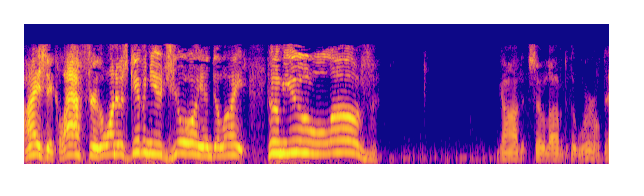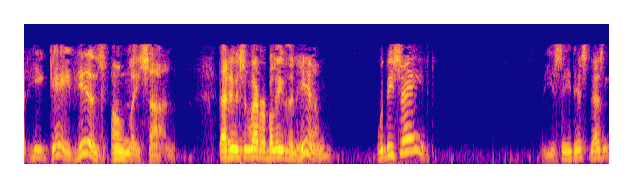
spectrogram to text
Isaac, laughter, the one who's given you joy and delight, whom you love. God so loved the world that he gave his only son, that whosoever believeth in him would be saved. You see, this doesn't,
